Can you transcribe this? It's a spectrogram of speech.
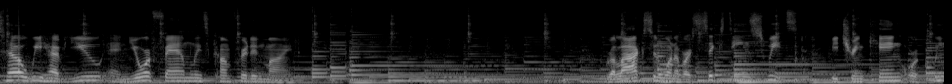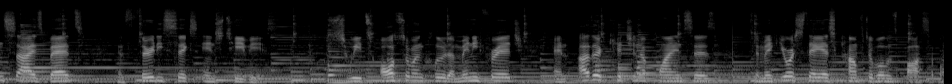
Hotel, we have you and your family's comfort in mind. Relax in one of our 16 suites featuring king or queen size beds and 36 inch TVs. Suites also include a mini fridge and other kitchen appliances to make your stay as comfortable as possible.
